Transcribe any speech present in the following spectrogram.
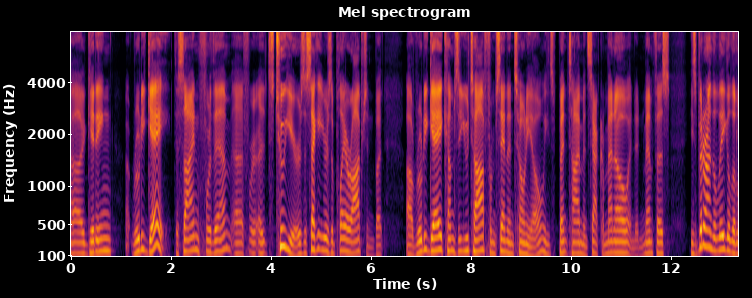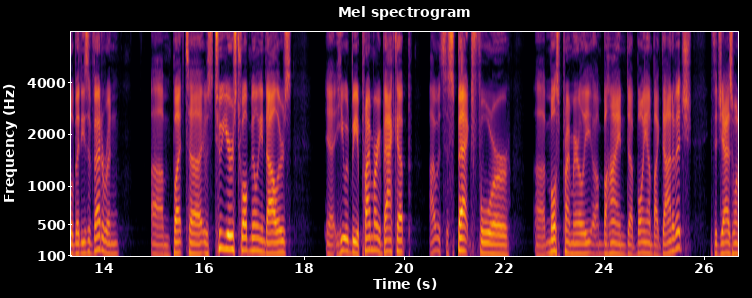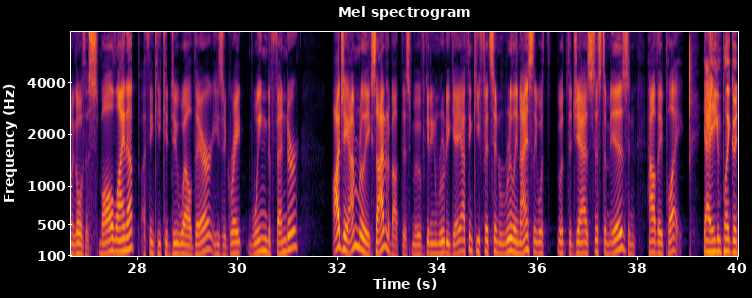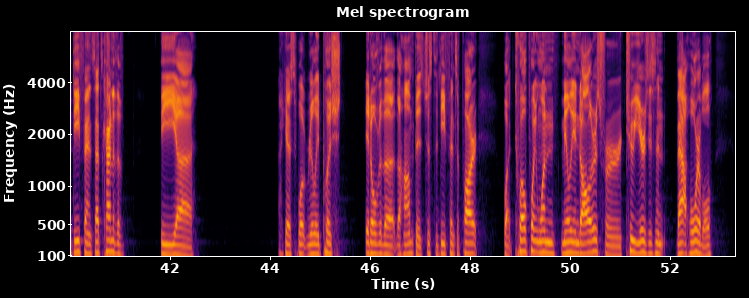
uh, getting Rudy Gay to sign for them uh, for it's two years. The second year is a player option, but uh, Rudy Gay comes to Utah from San Antonio. He spent time in Sacramento and in Memphis. He's been around the league a little bit. He's a veteran, um, but uh, it was two years, twelve million dollars. Uh, he would be a primary backup, I would suspect, for uh, most primarily uh, behind uh, Bojan Bogdanovic. If the Jazz want to go with a small lineup, I think he could do well there. He's a great wing defender. Ajay, I'm really excited about this move, getting Rudy Gay. I think he fits in really nicely with what the Jazz system is and how they play. Yeah, he can play good defense. That's kind of the the uh I guess what really pushed it over the the hump is just the defensive part. What, 12.1 million dollars for 2 years isn't that horrible.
